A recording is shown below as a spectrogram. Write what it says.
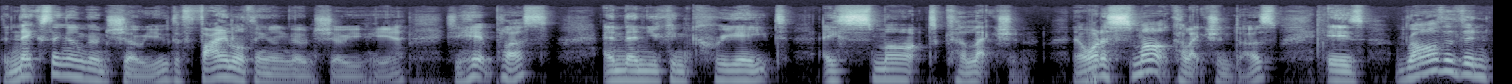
The next thing I'm going to show you, the final thing I'm going to show you here, is you hit plus, and then you can create a smart collection. Now, what a smart collection does is rather than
